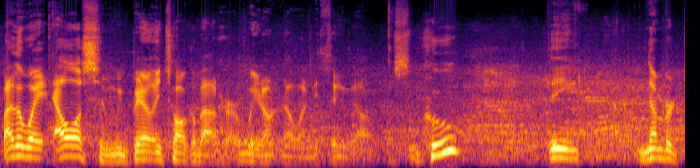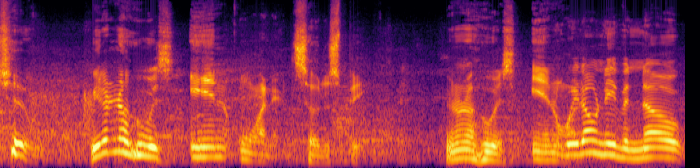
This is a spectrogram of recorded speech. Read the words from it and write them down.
By the way, Ellison, we barely talk about her. We don't know anything about Ellison. Who? The number two, we don't know who was in on it, so to speak. We don't know who was in on it. We don't even know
